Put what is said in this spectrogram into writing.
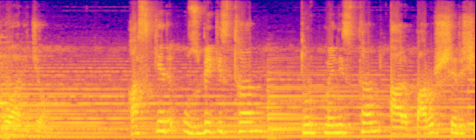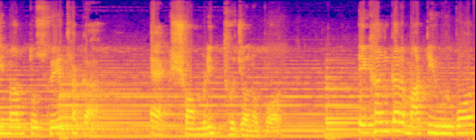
খোয়ারিজম আজকের উজবেকিস্তান তুর্কমেনিস্তান আর পারস্যের সীমান্ত শুয়ে থাকা এক সমৃদ্ধ জনপদ। এখানকার মাটি উর্বর,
